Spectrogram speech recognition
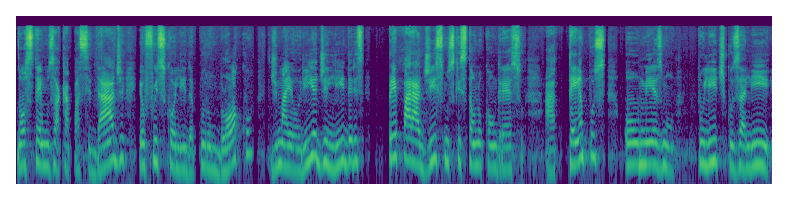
Nós temos a capacidade, eu fui escolhida por um bloco de maioria de líderes preparadíssimos que estão no Congresso há tempos, ou mesmo políticos ali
